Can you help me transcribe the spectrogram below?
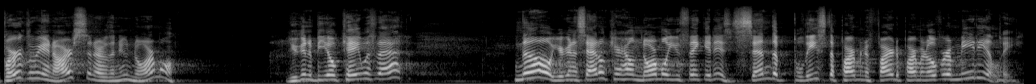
Burglary and arson are the new normal. You to be okay with that? No, you're going to say, I don't care how normal you think it is. Send the police department and fire department over immediately.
